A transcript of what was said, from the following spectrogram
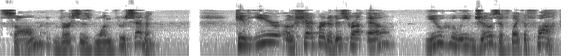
Psalm, verses 1 through 7. Give ear, O shepherd of Israel, you who lead Joseph like a flock.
